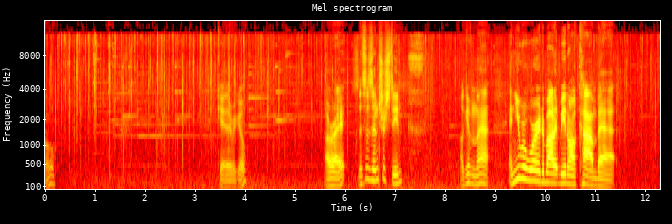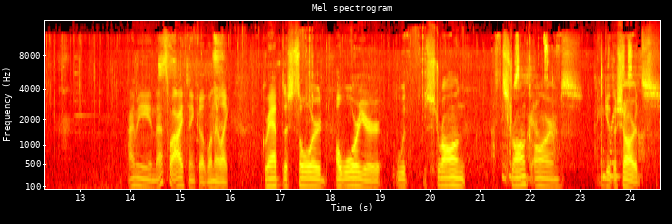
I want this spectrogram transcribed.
Oh. okay, there we go. All right, this is interesting. I'll give him that. And you were worried about it being all combat. I mean, that's what I think of when they're like, grab the sword, a warrior with strong, I think I'm strong somewhere else now. arms, and get the shards.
